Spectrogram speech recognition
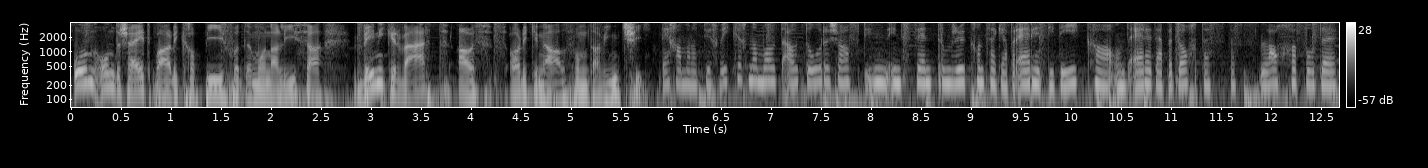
ununterscheidbare Kopie von der Mona Lisa weniger wert als das Original von Da Vinci. Dann kann man natürlich wirklich nochmal die Autorenschaft in, ins Zentrum rücken und sagen, aber er hat die Idee gehabt und er hat eben doch das, das Lachen von der,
